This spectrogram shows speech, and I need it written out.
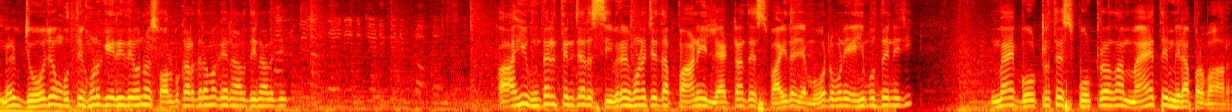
ਮੈਡਮ ਜੋ ਜੋ ਮੁੱਦੇ ਹੋਣਗੇ ਏਰੀਏ ਦੇ ਉਹਨਾਂ ਸੋਲਵ ਕਰਦੇ ਰਵਾਂਗੇ ਨਾਲ ਦੀ ਨਾਲ ਜੀ। ਆਹੀ ਹੁੰਦਾ ਨੇ ਤਿੰਨ ਚਾਰ ਸੀਵਰੇਜ ਹੋਣੇ ਚਾਹੀਦਾ ਪਾਣੀ, ਲਾਈਟਾਂ ਤੇ ਸਫ਼ਾਈ ਦਾ ਜਾਂ ਮੋਹਰ ਲਵਾਉਣੀ ਇਹੀ ਮੁੱਦੇ ਨੇ ਜੀ। ਮੈਂ ਵੋਟਰ ਤੇ ਸਪੋਰਟਰਾਂ ਦਾ, ਮੈਂ ਤੇ ਮੇਰਾ ਪਰਿਵਾਰ।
